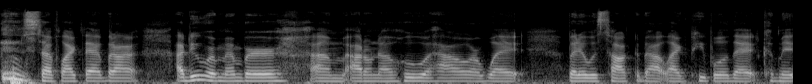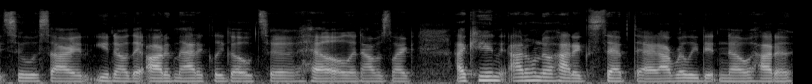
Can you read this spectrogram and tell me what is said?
stuff like that. But I, I do remember, um, I don't know who, how, or what, but it was talked about like people that commit suicide, you know, they automatically go to hell. And I was like, I can't, I don't know how to accept that. I really didn't know how to,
